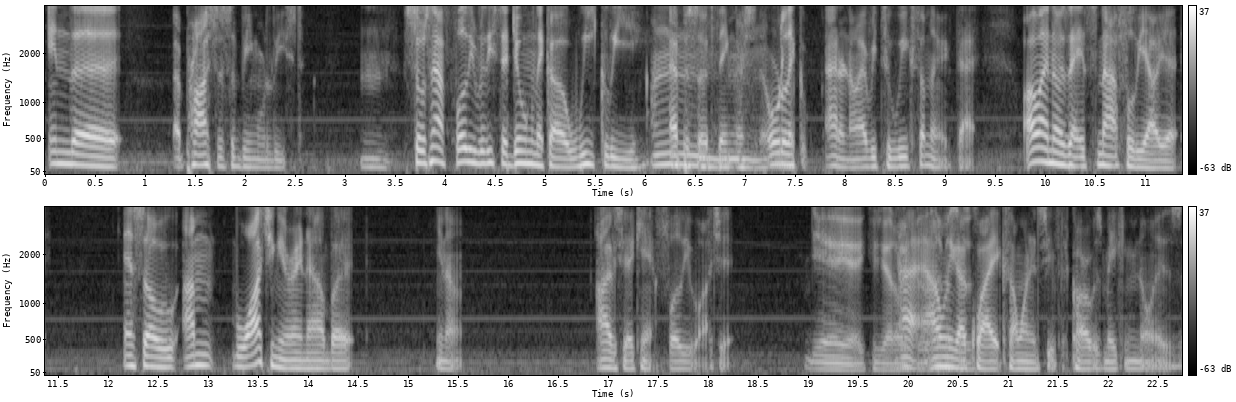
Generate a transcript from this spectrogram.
in the uh, process of being released. Mm. So it's not fully released. They're doing like a weekly episode thing, or, Mm. or like I don't know, every two weeks, something like that. All I know is that it's not fully out yet, and so I'm watching it right now. But you know, obviously I can't fully watch it. Yeah, yeah, because you gotta. I, I only got quiet because I wanted to see if the car was making noise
